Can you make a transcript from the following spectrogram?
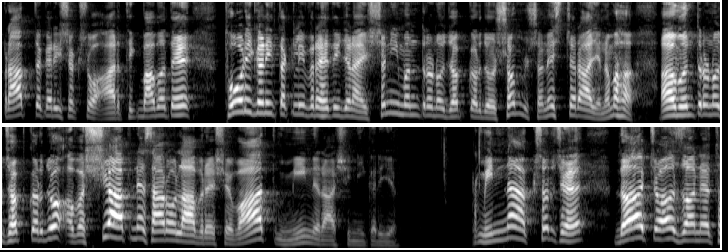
પ્રાપ્ત કરી શકશો. આર્થિક બાબતે થોડી ઘણી તકલીફ રહેતી જણાય. શનિ મંત્રનો જપ કરજો. શમ શનિશ્ચરાય નમઃ. આ મંત્રનો જપ કરજો. અવશ્ય આપને સારો લાભ રહેશે. વાત મીન રાશિની કરીએ. મીનના અક્ષર છે, દ, ચ અને થ,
